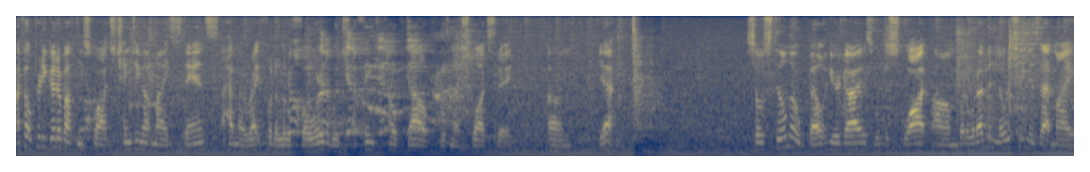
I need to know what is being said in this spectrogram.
I felt pretty good about these squats. Changing up my stance, I had my right foot a little forward, which I think helped out with my squats today. Um, yeah. So still no belt here, guys, with the squat. Um, but what I've been noticing is that my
